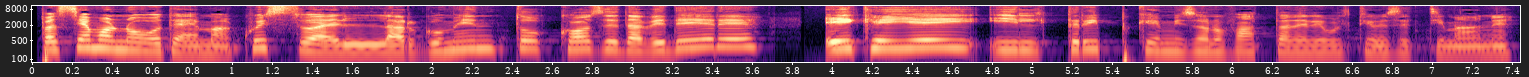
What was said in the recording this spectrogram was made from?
Passiamo al nuovo tema. Questo è l'argomento cose da vedere, a.k.a. il trip che mi sono fatta nelle ultime settimane.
